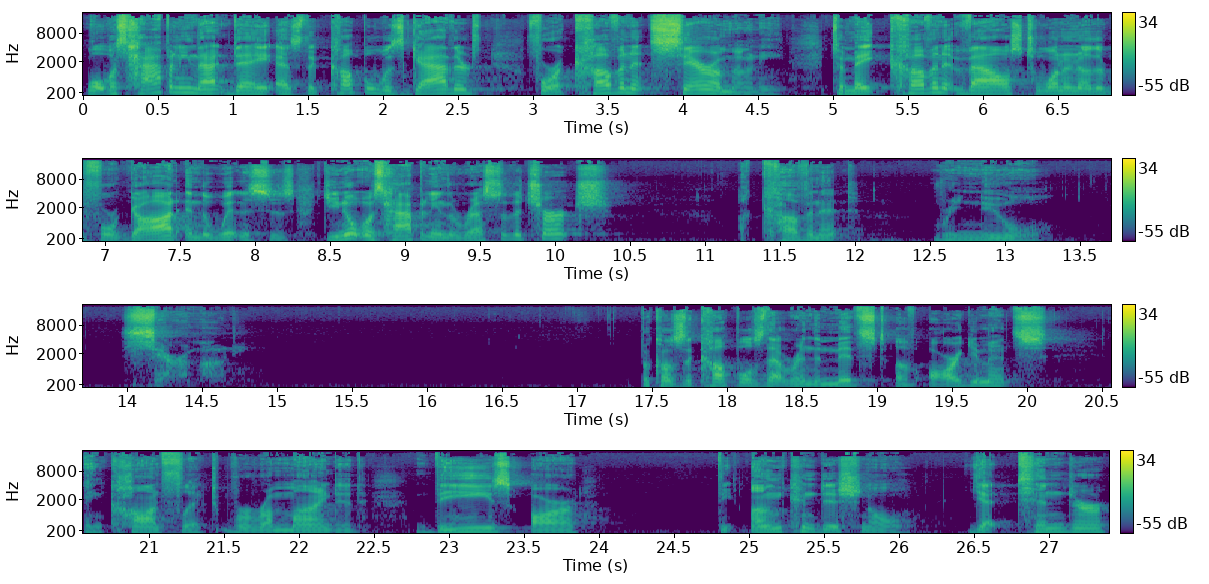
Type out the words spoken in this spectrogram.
what was happening that day as the couple was gathered for a covenant ceremony to make covenant vows to one another before God and the witnesses, do you know what was happening in the rest of the church? A covenant renewal ceremony. Because the couples that were in the midst of arguments and conflict were reminded these are the unconditional yet tender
